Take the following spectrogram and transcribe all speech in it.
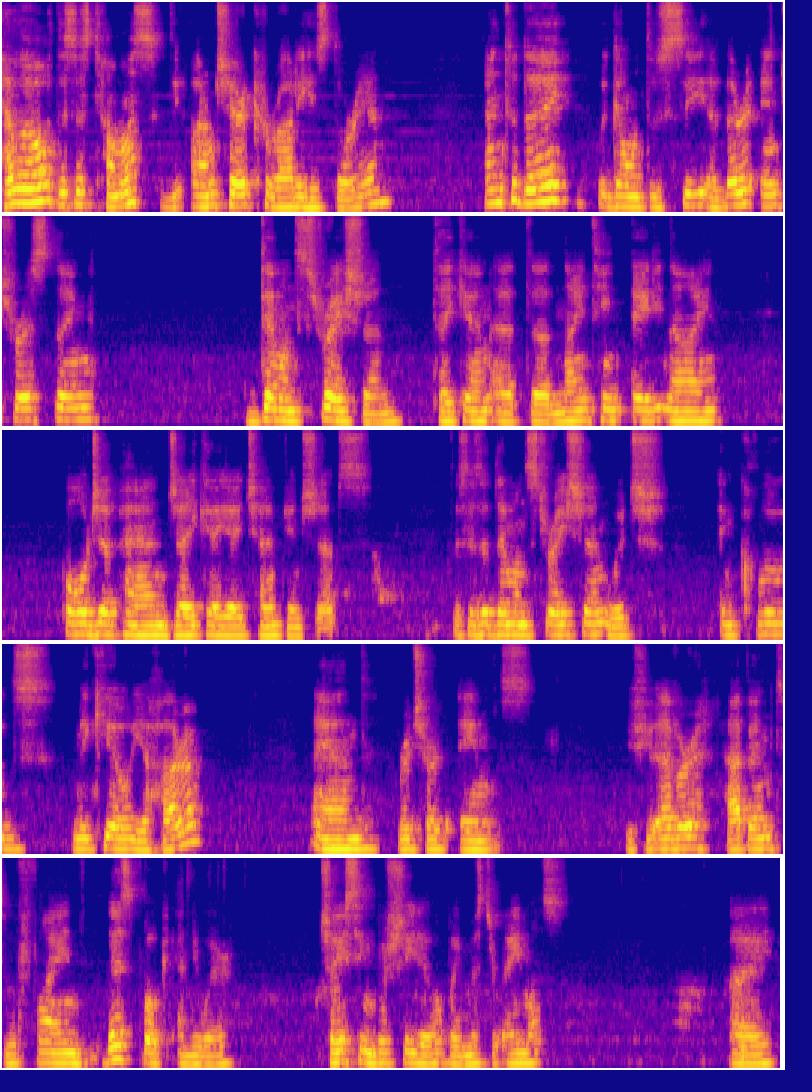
Hello, this is Thomas, the armchair karate historian, and today we're going to see a very interesting demonstration taken at the 1989 All Japan JKA Championships. This is a demonstration which includes Mikio Yahara and Richard Amos. If you ever happen to find this book anywhere, Chasing Bushido by Mr. Amos. I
